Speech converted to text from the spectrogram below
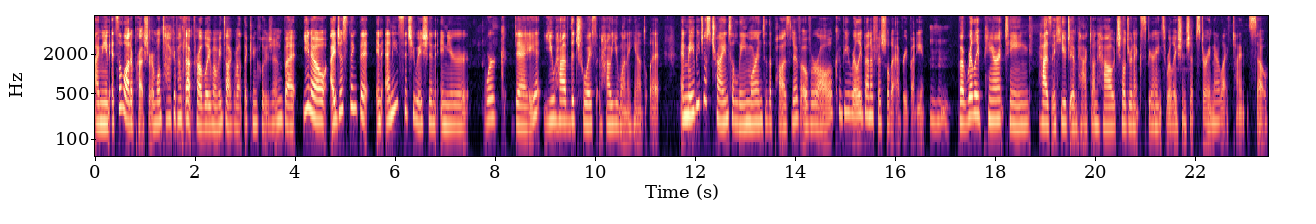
I mean, it's a lot of pressure. And we'll talk about that probably when we talk about the conclusion. But, you know, I just think that in any situation in your work day, you have the choice of how you want to handle it. And maybe just trying to lean more into the positive overall could be really beneficial to everybody. mm-hmm. But really, parenting has a huge impact on how children experience relationships during their lifetime. So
